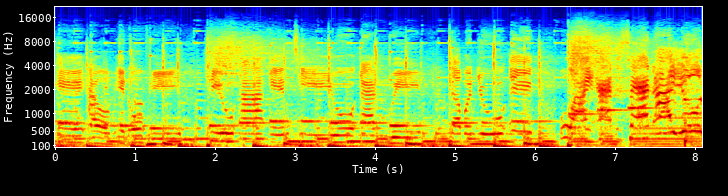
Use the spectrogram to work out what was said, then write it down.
K L N O P Q R N T U N V W X Y and Z. Are you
